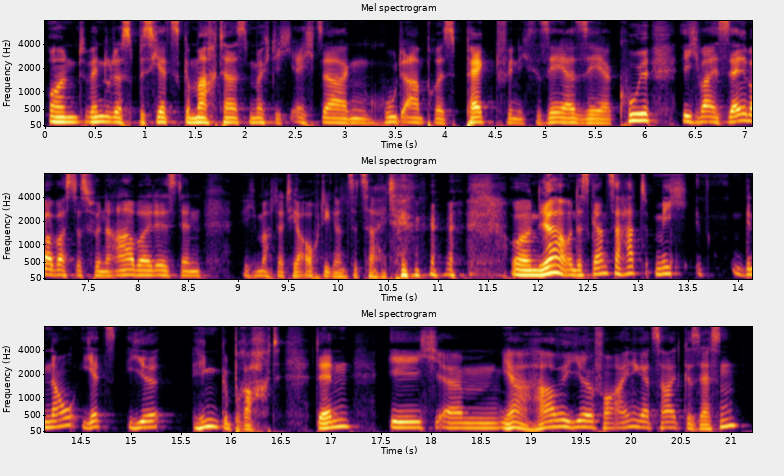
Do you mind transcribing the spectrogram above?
Und wenn du das bis jetzt gemacht hast, möchte ich echt sagen, Hut ab, Respekt, finde ich sehr, sehr cool. Ich weiß selber, was das für eine Arbeit ist, denn ich mache das hier auch die ganze Zeit. und ja, und das Ganze hat mich genau jetzt hier hingebracht, denn ich ähm, ja, habe hier vor einiger Zeit gesessen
